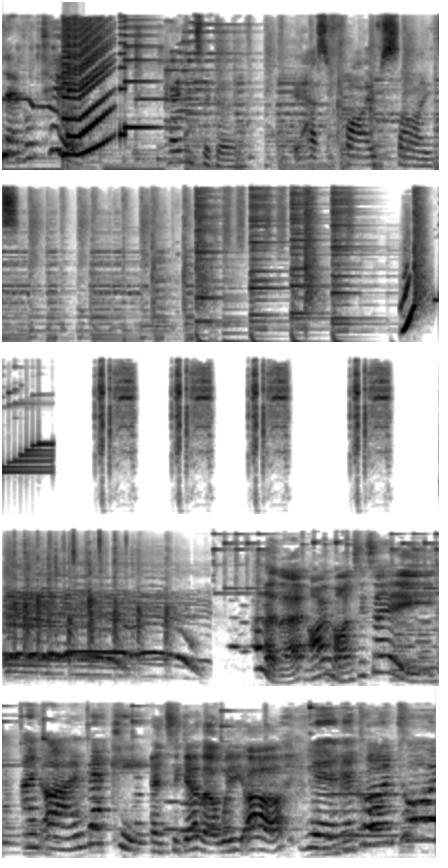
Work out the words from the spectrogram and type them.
level 2. Pentagon. It has five sides. Hello there, I'm Auntie T. And I'm Becky. And together we are Unicorn Toy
